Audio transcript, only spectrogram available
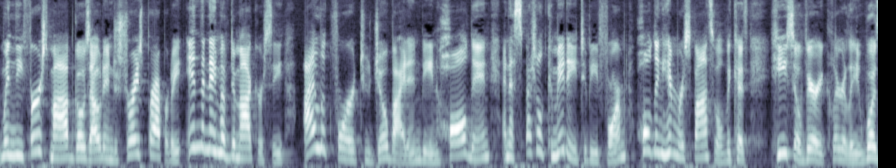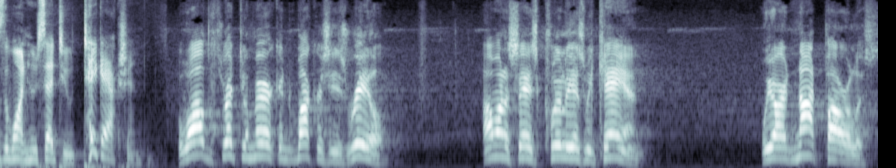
when the first mob goes out and destroys property in the name of democracy, I look forward to Joe Biden being hauled in and a special committee to be formed holding him responsible because he so very clearly was the one who said to take action. While the threat to American democracy is real, I want to say as clearly as we can we are not powerless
